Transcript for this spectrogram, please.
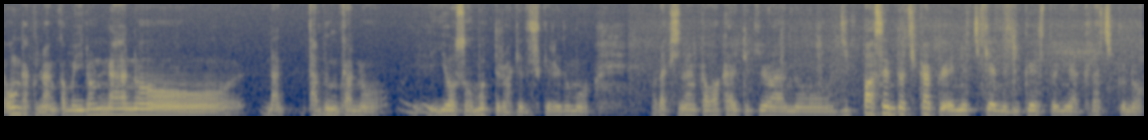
音楽なんかもいろんなあのな多文化の要素を持ってるわけですけれども私なんか若い時はあの10%近く NHK のリクエストにはクラシックの、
